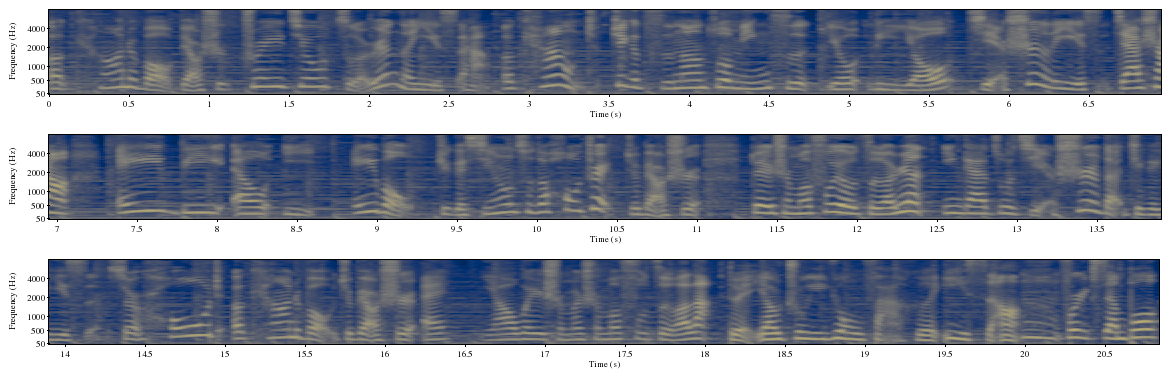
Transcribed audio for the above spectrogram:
accountable 表示追究责任的意思哈。Account 这个词呢，做名词有理由、解释的意思，加上 a b l e。able 这个形容词的后缀就表示对什么负有责任，应该做解释的这个意思。所以 hold accountable 就表示哎， 你要为什么什么负责了。对，要注意用法和意思啊。嗯、For example,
